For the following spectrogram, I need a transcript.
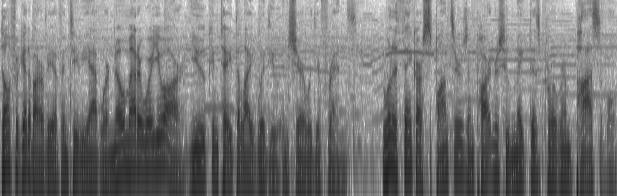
Don't forget about our VFN TV app, where no matter where you are, you can take the light with you and share with your friends. We want to thank our sponsors and partners who make this program possible.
